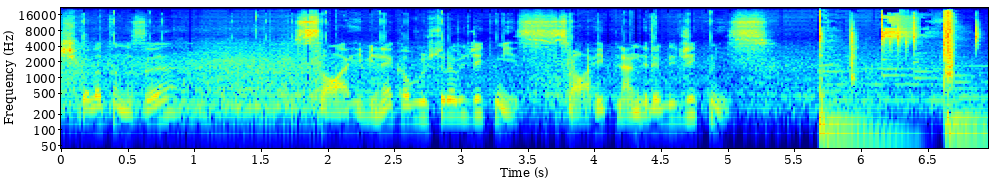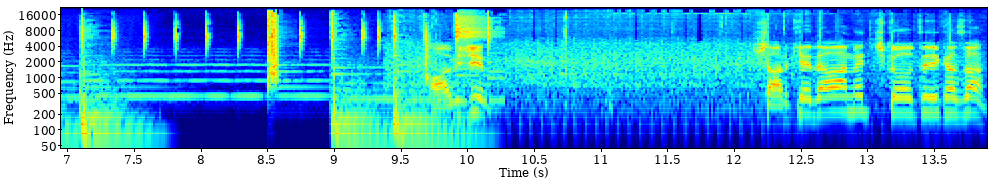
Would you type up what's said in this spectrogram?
çikolatamızı sahibine kavuşturabilecek miyiz? Sahiplendirebilecek miyiz? Abicim Şarkıya devam et çikolatayı kazan.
